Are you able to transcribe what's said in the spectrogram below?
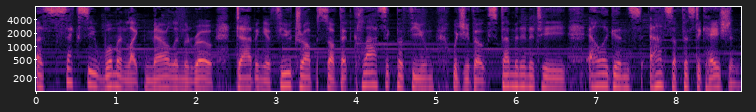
A sexy woman like Marilyn Monroe dabbing a few drops of that classic perfume which evokes femininity, elegance, and sophistication.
